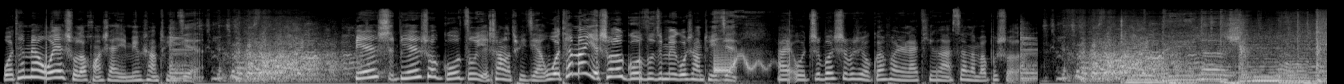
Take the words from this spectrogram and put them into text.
我他妈我也说了黄鳝，也没有上推荐。别人是别人说国足也上了推荐，我他妈也说了国足就没给我上推荐。哎，我直播是不是有官方人来听啊？算了吧，不说了。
